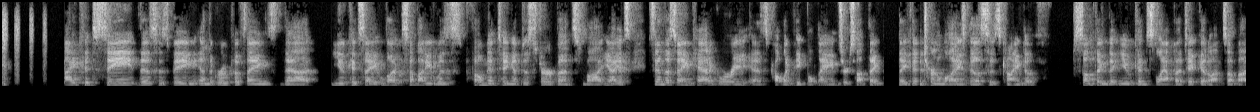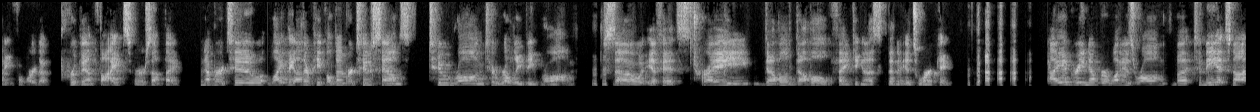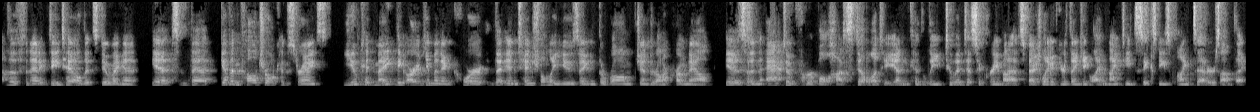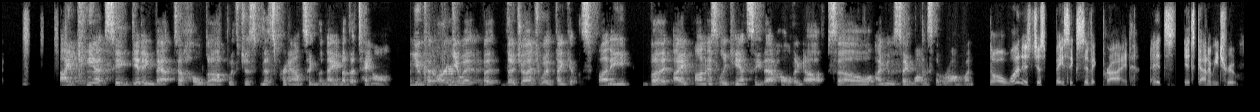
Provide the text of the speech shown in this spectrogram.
I could see this as being in the group of things that you could say, look, somebody was fomenting a disturbance by, yeah, it's, it's in the same category as calling people names or something. They've internalized this as kind of something that you can slap a ticket on somebody for to prevent fights or something. Number two, like the other people, number two sounds too wrong to really be wrong. so if it's Trey double double faking us, then it's working. I agree number one is wrong, but to me, it's not the phonetic detail that's doing it. It's that given cultural constraints, you could make the argument in court that intentionally using the wrong gender on a pronoun is an act of verbal hostility and could lead to a disagreement, especially if you're thinking like 1960s mindset or something. I can't see getting that to hold up with just mispronouncing the name of the town. You could argue it, but the judge would think it was funny. But I honestly can't see that holding up. So I'm going to say one's the wrong one. No, one is just basic civic pride. It's it's got to be true.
